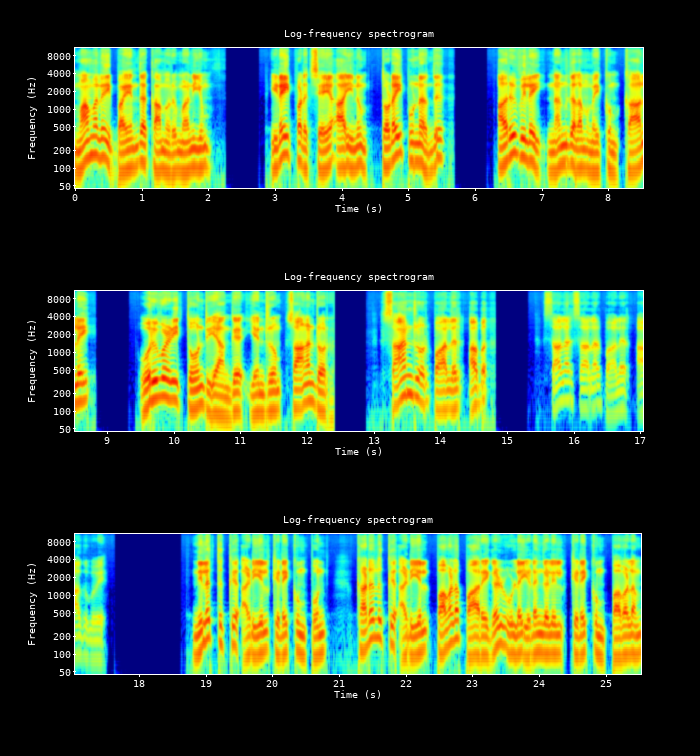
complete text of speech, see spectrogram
மாமலை பயந்த காமரு மணியும். இடைப்படச் செய்ய ஆயினும் தொடை புணர்ந்து அருவிலை நன்கலமைக்கும் காலை ஒருவழி தோன்றியாங்கு என்றும் சான்றோர் சான்றோர் பாலர் அப சாலர் சாலர் பாலர் ஆகுபவே. நிலத்துக்கு அடியில் கிடைக்கும் பொன் கடலுக்கு அடியில் பவளப் பாறைகள் உள்ள இடங்களில் கிடைக்கும் பவளம்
